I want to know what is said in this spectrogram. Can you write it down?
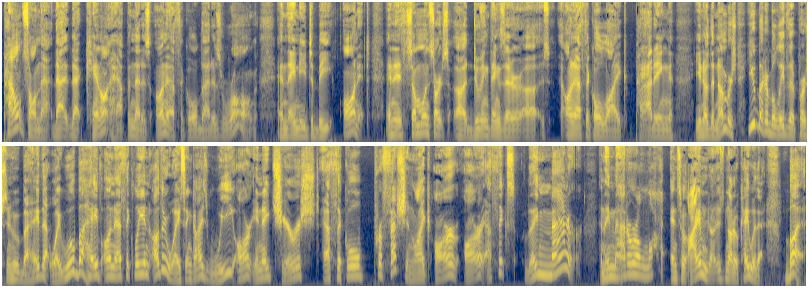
pounce on that. That that cannot happen. That is unethical. That is wrong. And they need to be on it. And if someone starts uh, doing things that are uh, unethical, like padding, you know, the numbers, you better believe that a person who behave that way We'll behave unethically in other ways. And guys, we are in a cherished ethical profession. Like our our ethics, they matter and they matter a lot. And so I am not okay with that. But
